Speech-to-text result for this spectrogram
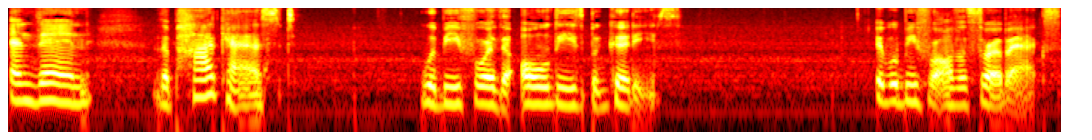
and then the podcast would be for the oldies but goodies. It would be for all the throwbacks.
